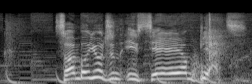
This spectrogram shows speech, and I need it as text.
С вами был Юджин и всем пять!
